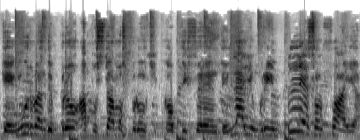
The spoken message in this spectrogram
que en Urban de Pro apostamos por un hip hop diferente. Lion Green, Bless on Fire.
